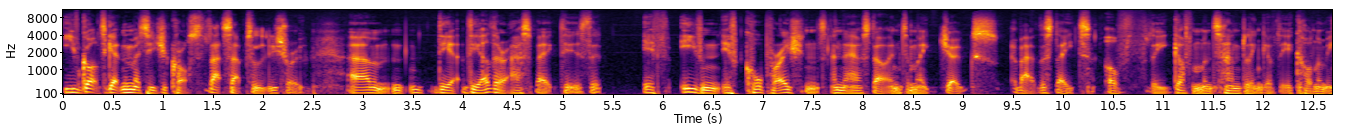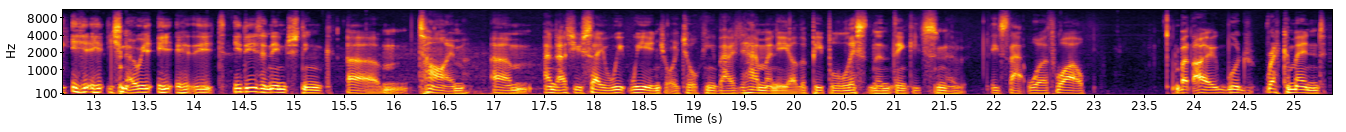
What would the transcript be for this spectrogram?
you've got to get the message across. That's absolutely true. Um, the the other aspect is that if even if corporations are now starting to make jokes about the state of the government's handling of the economy, it, you know, it, it, it, is an interesting um, time. Um, and as you say, we, we enjoy talking about it. How many other people listen and think it's you know is that worthwhile? But I would recommend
